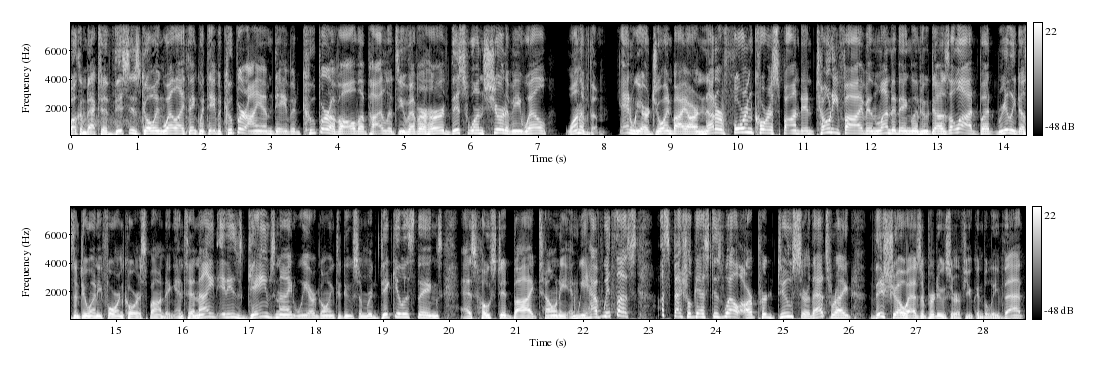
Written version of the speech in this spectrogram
Welcome back to This Is Going Well, I think, with David Cooper. I am David Cooper. Of all the pilots you've ever heard, this one's sure to be, well, one of them. And we are joined by our Nutter foreign correspondent, Tony Five in London, England, who does a lot, but really doesn't do any foreign corresponding. And tonight it is games night. We are going to do some ridiculous things as hosted by Tony. And we have with us a special guest as well, our producer. That's right. This show has a producer, if you can believe that.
